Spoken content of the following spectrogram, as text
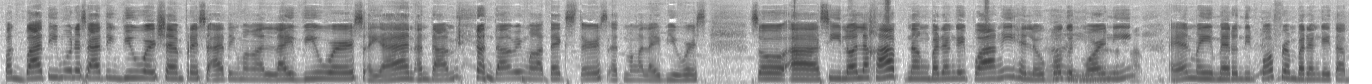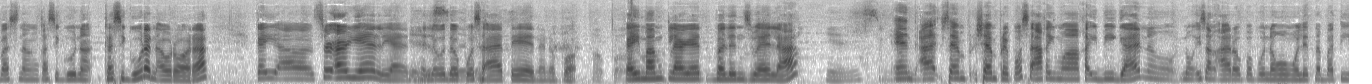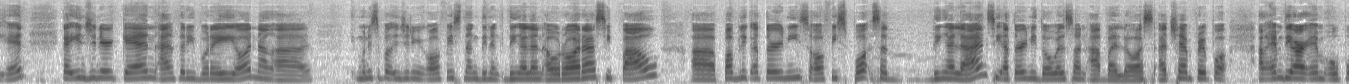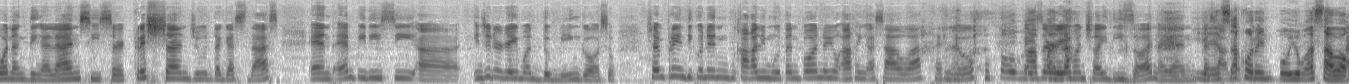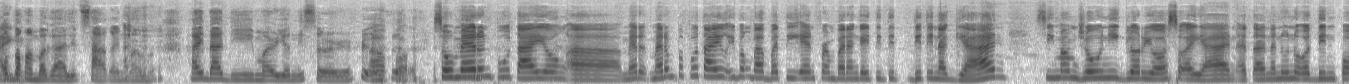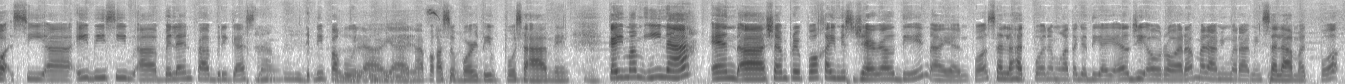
pagbati muna sa ating viewers, syempre sa ating mga live viewers. Ayan, ang dami, ang daming mga texters at mga live viewers. So, ah, si Lola Cap ng Barangay Puangi, hello po, Hi, good morning. Ayan, may meron din po from Barangay Tabas ng Kasiguna, Kasiguran, Aurora. Kay ah, Sir Ariel, yan, Yes, hello daw po sir. sa atin. Ano po? Opo. Kay Ma'am Claret Valenzuela. Yes. And uh, syempre, syempre po sa aking mga kaibigan, nung, nung isang araw pa po nangungulit na batiin, kay Engineer Ken Anthony Boreo ng ah, Municipal Engineering Office ng Ding- Dingalan Aurora, si Pau, ah, Public Attorney's Office po sa Dingalan, si Attorney Dowelson Abalos, at syempre po, ang MDRMO po ng Dingalan, si Sir Christian June Dagasdas, and MPDC ah, Engineer Raymond Domingo. So, syempre, hindi ko din kakalimutan po ano yung aking asawa. Hello. Oo nga Sir pala. Raymond Choi Dizon. Ayan, Yes, kasama ako po- rin po yung asawa ko. Ay. Baka magalit sa akin, ma'am. Hi, Daddy. Marion ni Sir. Opo. So meron po tayong ah, meron, meron pa po tayong ibang babatiin from Barangay Ditinagyan. Si Ma'am Joni Glorioso ayan at ah, nanonood din po si ah, ABC ah, Belen Fabregas ng Dipakula. Ayan, Yes. napaka-supportive po sa amin. Kay Ma'am Ina and ah, syempre po kay Miss Geraldine. Ayan po sa lahat po ng mga taga DILG Aurora. Maraming maraming salamat po.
